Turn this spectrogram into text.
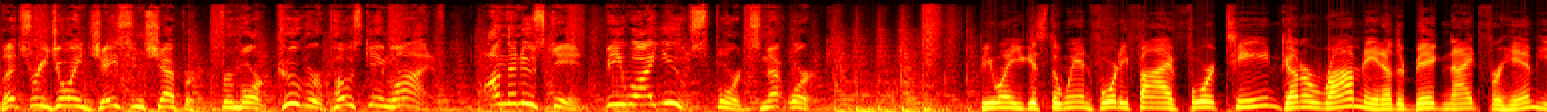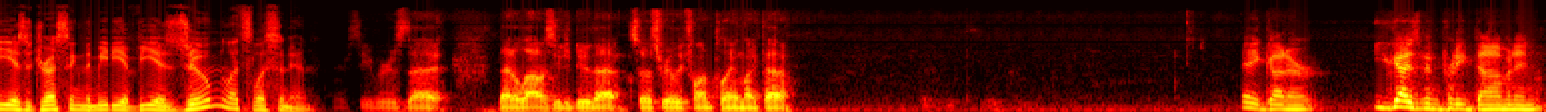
Let's rejoin Jason Shepard for more Cougar Postgame Live on the Nu Skin, BYU Sports Network. BYU gets the win 45 14. Gunner Romney, another big night for him. He is addressing the media via Zoom. Let's listen in. Receivers that, that allows you to do that. So it's really fun playing like that. Hey, Gunner, you guys have been pretty dominant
